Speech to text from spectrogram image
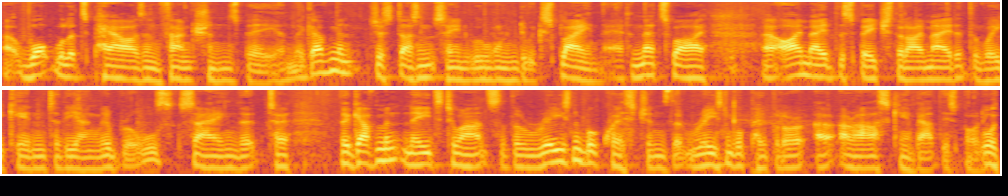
uh, what will its powers and functions be. And the government just doesn't seem to be wanting to explain that. And that's why uh, I made the speech that I made at the weekend to the Young Liberals, saying that uh, the government needs to answer the reasonable questions that reasonable people are, are asking about this body.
